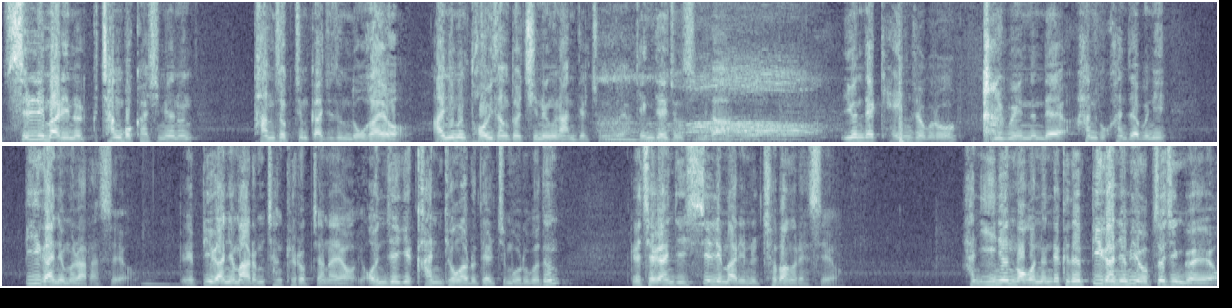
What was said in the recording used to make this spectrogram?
실리마린을 장복하시면은 담석증까지도 녹아요. 아니면 더 이상 더 진행은 안 될 정도야. 굉장히 좋습니다. 이건 내 개인적으로 미국에 있는 내 한국 환자분이 B간염을 알았어요. 그래 B간염 알으면 참 괴롭잖아요. 언제 이게 간 경화로 될지 모르거든. 그래서 제가 이제 실리마린을 처방을 했어요. 한 2년 먹었는데 그다음 B간염이 없어진 거예요.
